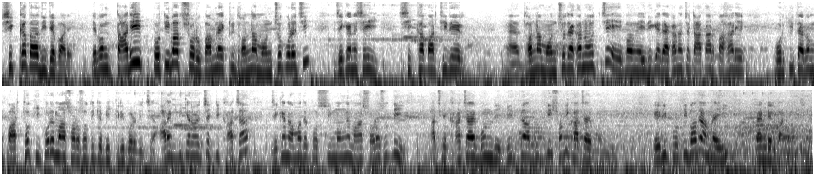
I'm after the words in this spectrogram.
শিক্ষা তারা দিতে পারে এবং তারই প্রতিবাদ স্বরূপ আমরা একটি ধর্ণা মঞ্চ করেছি যেখানে সেই শিক্ষা প্রার্থীদের আহ, ধর্ণা মঞ্চ দেখানো হচ্ছে এবং এইদিকে দেখানো হচ্ছে টাকার পাহাড়ে অর্পিতা এবং পার্থ কি করে মা সরস্বতীকে বিক্রি করে দিচ্ছে। আরেক দিকে রয়েছে একটি খাঁচা, যেখানে আমাদের পশ্চিমবঙ্গে মা সরস্বতী আজকে খাঁচায় বন্দি, বিদ্যা, বুদ্ধি সবই খাঁচায় বন্দি। এরই প্রতিবাদে আমরা এই প্যান্ডেল বানিয়েছি।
